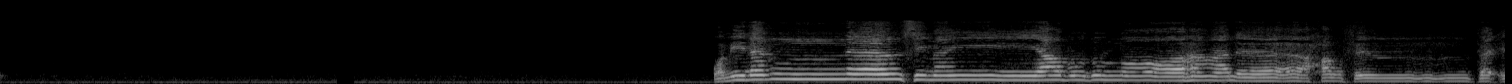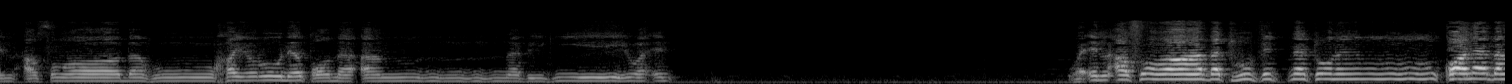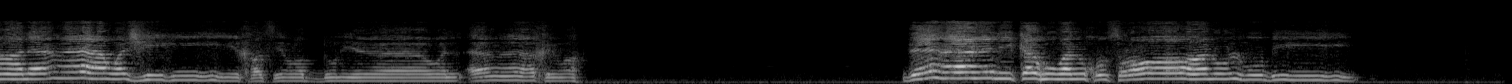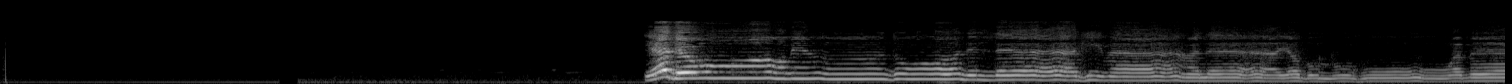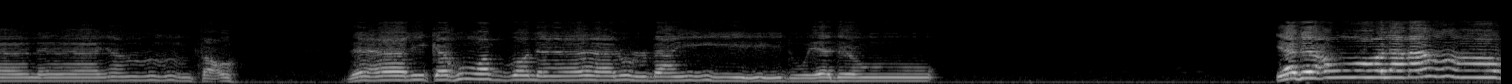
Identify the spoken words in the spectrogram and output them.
ومن الناس من يعبد الله على حرف فإن أصابه خير اطمأن به وإن وإن أصابته فتنة انقلب على وجهه خسر الدنيا والآخرة. ذلك هو الخسران المبين. يدعو من دون الله ما لا يضره وما لا ينفعه. ذلك هو الضلال البعيد. يدعو يدعو لمن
